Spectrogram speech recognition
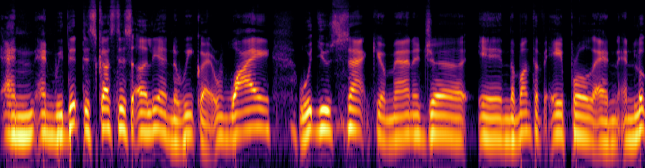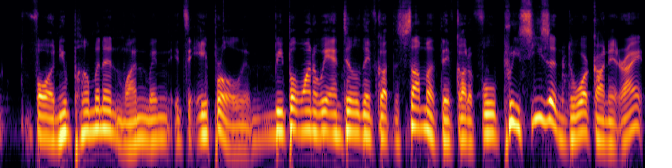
and and we did discuss this earlier in the week, right? Why would you sack your manager in the month of April and, and look for a new permanent one when it's April? People want to wait until they've got the summer, they've got a full preseason to work on it, right?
